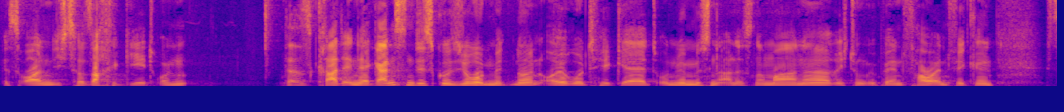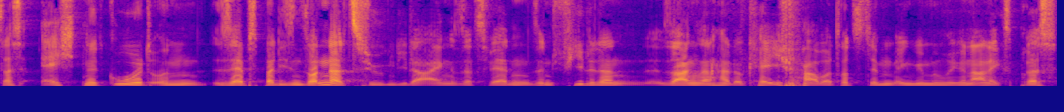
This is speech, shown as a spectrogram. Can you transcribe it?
es ordentlich zur Sache geht. Und das ist gerade in der ganzen Diskussion mit 9-Euro-Ticket und wir müssen alles nochmal ne, Richtung ÖPNV entwickeln, ist das echt nicht gut. Und selbst bei diesen Sonderzügen, die da eingesetzt werden, sind viele dann, sagen dann halt, okay, ich fahre aber trotzdem irgendwie mit dem Regionalexpress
